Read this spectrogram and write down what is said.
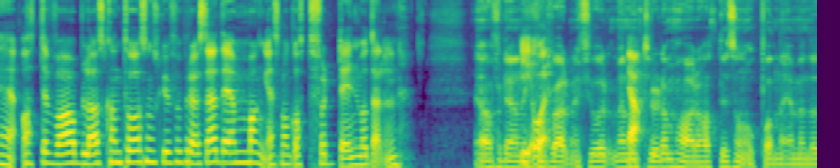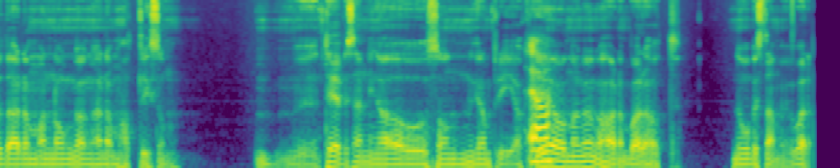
eh, at det var Blas Cantó som skulle få prøve seg. Det er mange som har gått for den modellen. Ja, fordi han I ikke fikk være med i fjor. Men Ja. jeg tror de har hatt litt sånn opp og ned med det der. De har, noen ganger har de hatt liksom mm, TV-sendinger og sånn Grand Prix-aktig, Ja. og noen ganger har de bare hatt Nå bestemmer vi bare.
